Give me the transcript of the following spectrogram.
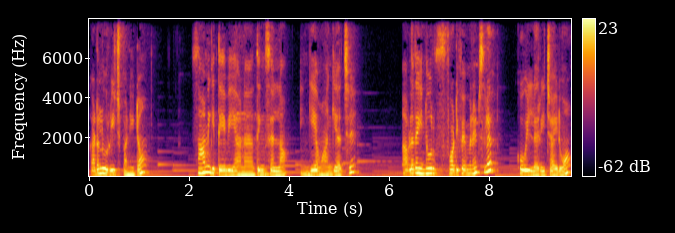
கடலூர் ரீச் பண்ணிட்டோம். சாமிக்கு தேவையான திங்ஸ் எல்லாம் இங்கேயே வாங்கியாச்சு. அவ்வளோதான் இன்னொரு ஃபார்ட்டி ஃபைவ் மினிட்ஸில் கோவிலில் ரீச் ஆகிடுவோம்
